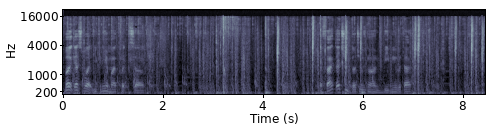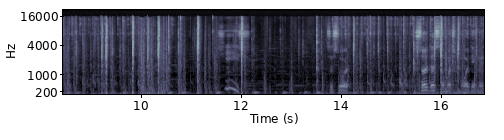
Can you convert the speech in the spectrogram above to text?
But guess what? You can hear my click, so. The fact that you thought you was gonna beat me with that. Sheesh. It's a sword. The sword does so much more damage.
